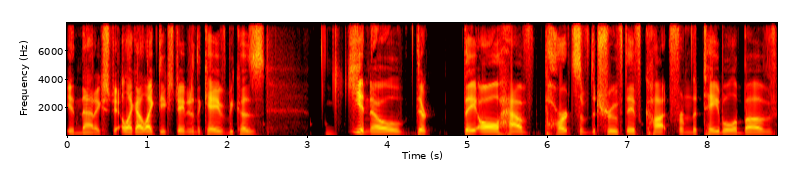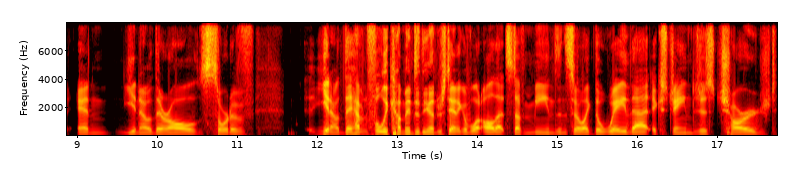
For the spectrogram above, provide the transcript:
in that exchange like I like the exchange in the cave because you know, they're they all have parts of the truth they've caught from the table above and you know, they're all sort of you know, they haven't fully come into the understanding of what all that stuff means and so like the way that exchange is charged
